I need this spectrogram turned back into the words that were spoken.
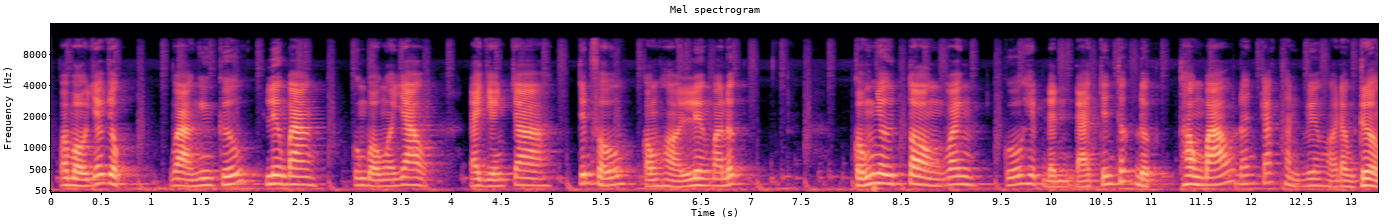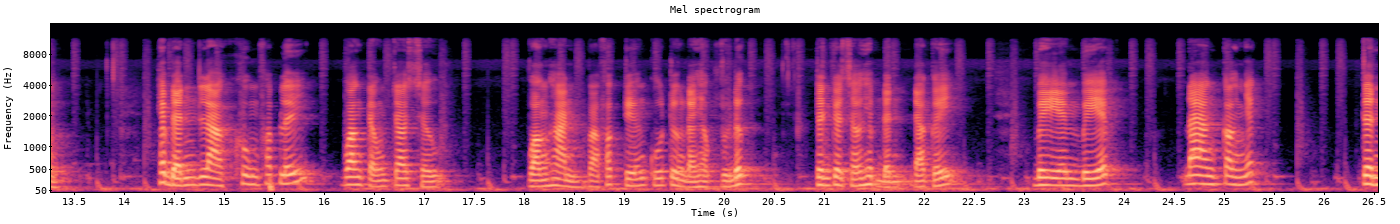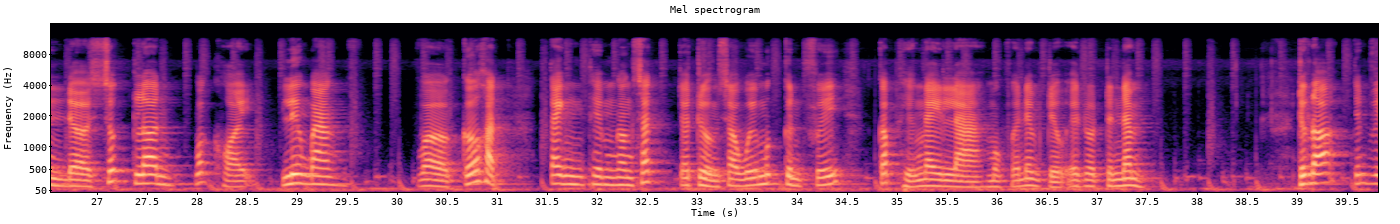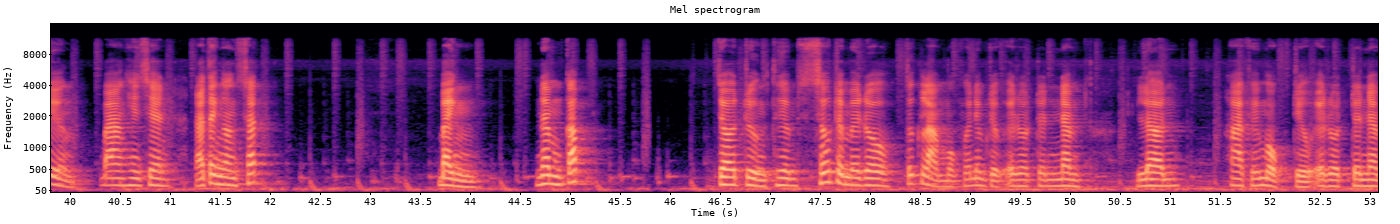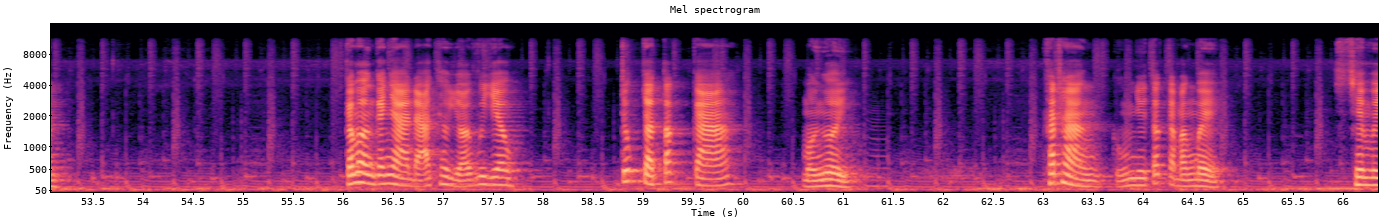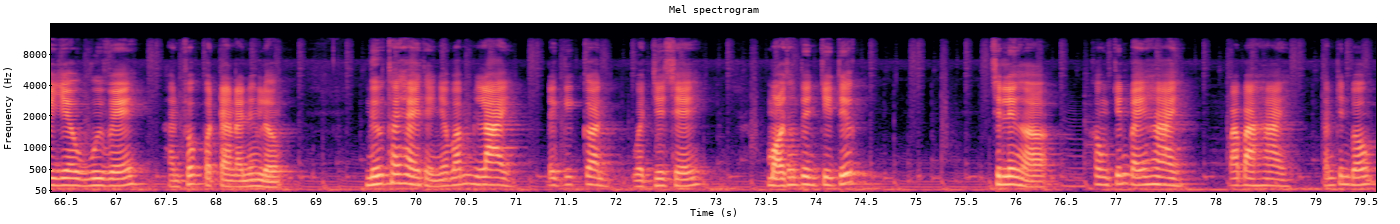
và Bộ Giáo dục và Nghiên cứu Liên bang cùng Bộ Ngoại giao đại diện cho chính phủ Cộng hòa Liên bang Đức. Cũng như toàn văn của hiệp định đã chính thức được thông báo đến các thành viên hội đồng trường. Hiệp định là khung pháp lý quan trọng cho sự vận hành và phát triển của trường Đại học Việt Đức. Trên cơ sở hiệp định đã ký, BMBF đang cân nhắc trình đề xuất lên Quốc hội liên bang và kế hoạch tăng thêm ngân sách cho trường so với mức kinh phí cấp hiện nay là 1,5 triệu euro trên năm. Trước đó, chính quyền bang Hessen đã tăng ngân sách bằng 5 cấp cho trường thêm 600 euro, tức là 1,5 triệu euro trên năm lên 2,1 triệu euro trên năm. Cảm ơn cả nhà đã theo dõi video. Chúc cho tất cả mọi người, khách hàng cũng như tất cả bạn bè xem video vui vẻ, hạnh phúc và tràn đầy năng lượng. Nếu thấy hay thì nhớ bấm like, đăng ký kênh và chia sẻ. Mọi thông tin chi tiết xin liên hệ 0972 332 894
